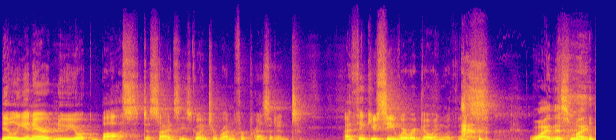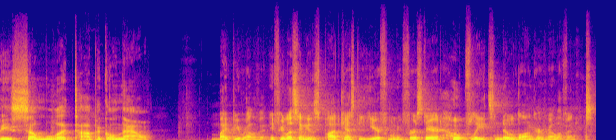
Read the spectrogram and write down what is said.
billionaire New York boss decides he's going to run for president. I think you see where we're going with this. Why this might be somewhat topical now. Might be relevant. If you're listening to this podcast a year from when we first aired, hopefully it's no longer relevant.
